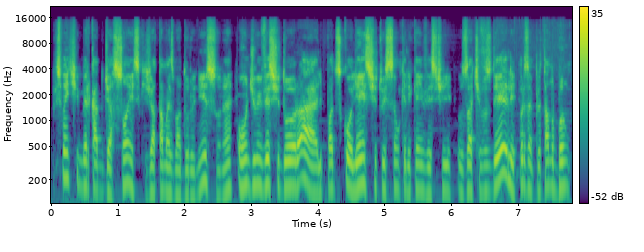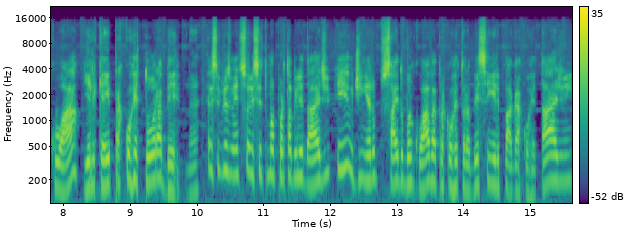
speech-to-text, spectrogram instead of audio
principalmente mercado de ações, que já tá mais maduro nisso, né? Onde o investidor, ah, ele pode escolher a instituição que ele quer investir os ativos dele. Por exemplo, ele tá no banco A e ele quer ir para corretora B, né? Ele simplesmente solicita uma portabilidade e o dinheiro sai do banco A, vai para a corretora B sem ele pagar corretagem,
